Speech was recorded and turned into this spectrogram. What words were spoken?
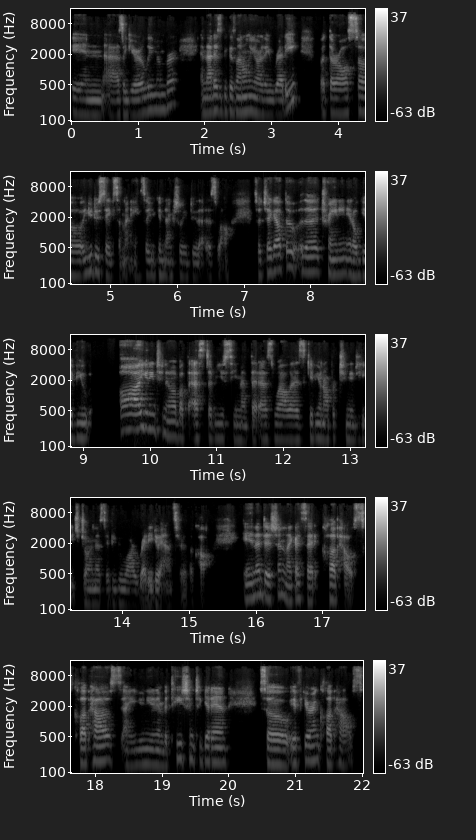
in as a yearly member and that is because not only are they ready but they're also you do save some money so you can actually do that as well. So check out the, the training. It'll give you all you need to know about the SWC method, as well as give you an opportunity to join us if you are ready to answer the call. In addition, like I said, Clubhouse. Clubhouse, uh, you need an invitation to get in. So if you're in Clubhouse,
